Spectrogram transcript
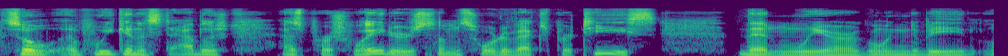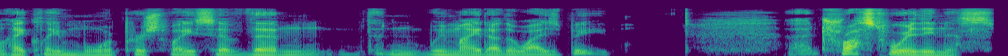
So if we can establish as persuaders some sort of expertise, then we are going to be likely more persuasive than, than we might otherwise be. Uh, trustworthiness.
